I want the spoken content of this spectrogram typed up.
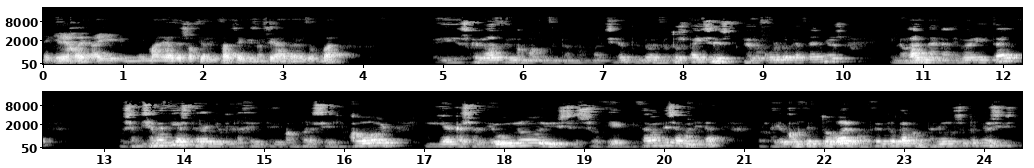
Te quieres, joder, hay mil maneras de socializarse que no sea a través de un bar. Y es que lo hacen como Maxi antes, ¿no? En otros países, yo recuerdo que hace años, en Holanda, en Alemania y tal, pues a mí se me hacía extraño que la gente comprase licor, iría a casa de uno y se socializaban de esa manera. Porque el concepto bar, el concepto tal, como también nosotros no existe.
